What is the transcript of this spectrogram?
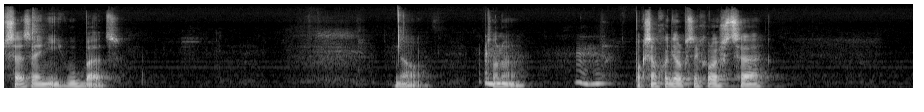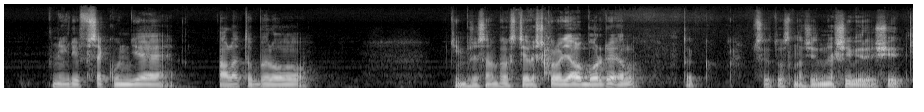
sezení vůbec. No, to ne. Pak jsem chodil psycholožce někdy v sekundě, ale to bylo tím, že jsem prostě ve škole dělal bordel, tak se to snažil naši vyřešit.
